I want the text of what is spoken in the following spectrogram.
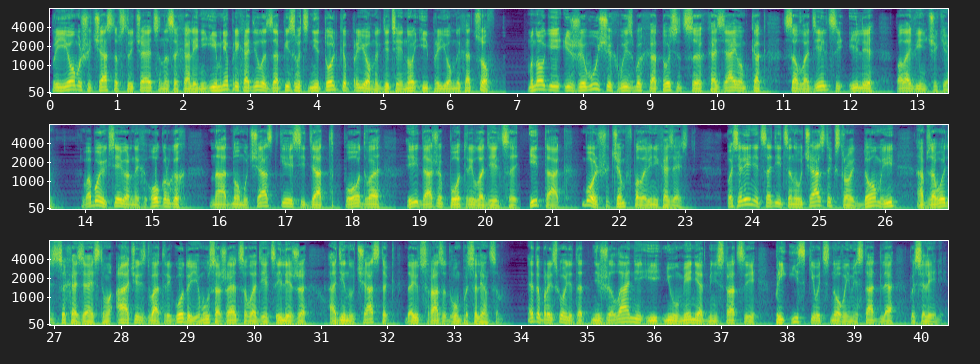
приемыши часто встречаются на Сахалине, и мне приходилось записывать не только приемных детей, но и приемных отцов. Многие из живущих в избах относятся к хозяевам как совладельцы или половинчики. В обоих северных округах на одном участке сидят по два и даже по три владельца. И так, больше, чем в половине хозяйств. Поселенец садится на участок, строит дом и обзаводится хозяйством, а через 2-3 года ему сажаются владельцы, или же один участок дают сразу двум поселенцам. Это происходит от нежелания и неумения администрации приискивать новые места для поселения.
